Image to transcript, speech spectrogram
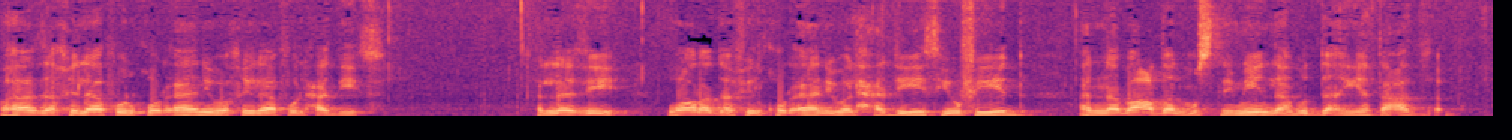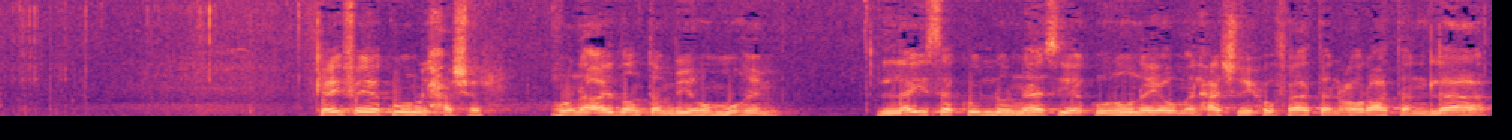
وهذا خلاف القرآن وخلاف الحديث. الذي ورد في القرآن والحديث يفيد أن بعض المسلمين لا بد أن يتعذب. كيف يكون الحشر؟ هنا أيضا تنبيه مهم. ليس كل الناس يكونون يوم الحشر حفاة عراة لا.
